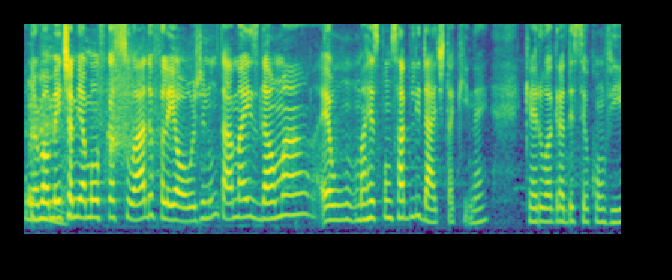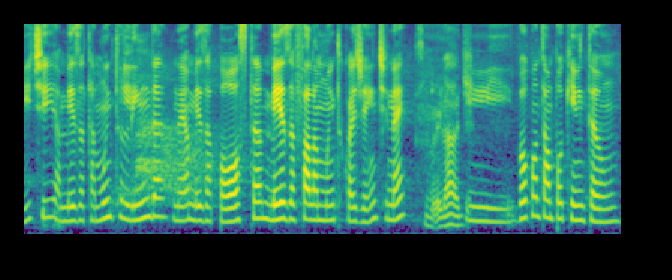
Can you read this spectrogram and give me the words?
Normalmente a minha mão fica suada. Eu falei, ó, hoje não tá, mas dá uma é um- uma responsabilidade estar aqui, né? Quero agradecer o convite. A mesa tá muito linda, né? A mesa posta, mesa fala muito com a gente, né? Isso é verdade. E vou contar um pouquinho então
